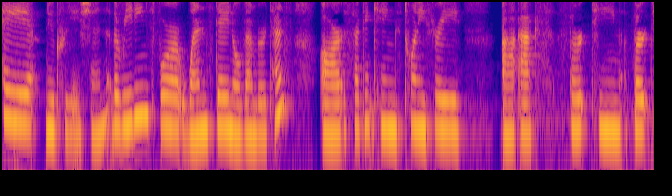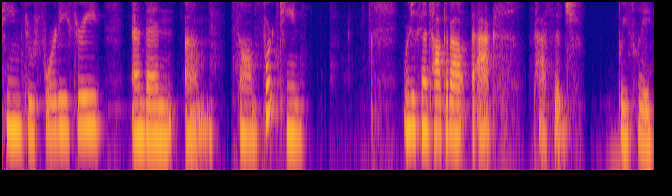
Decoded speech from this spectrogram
Hey, new creation. The readings for Wednesday, November 10th are 2 Kings 23, uh, Acts 13, 13 through 43, and then um, Psalm 14. We're just going to talk about the Acts passage briefly.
